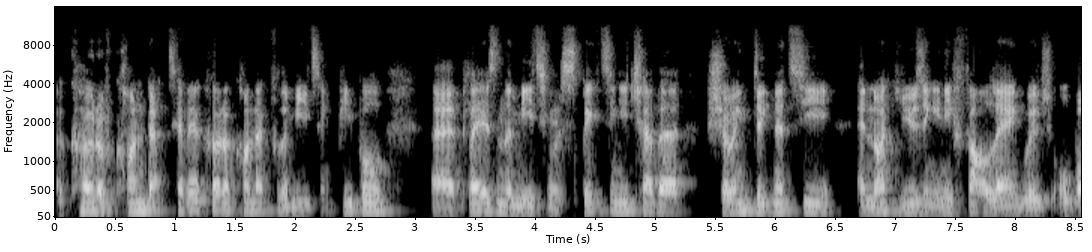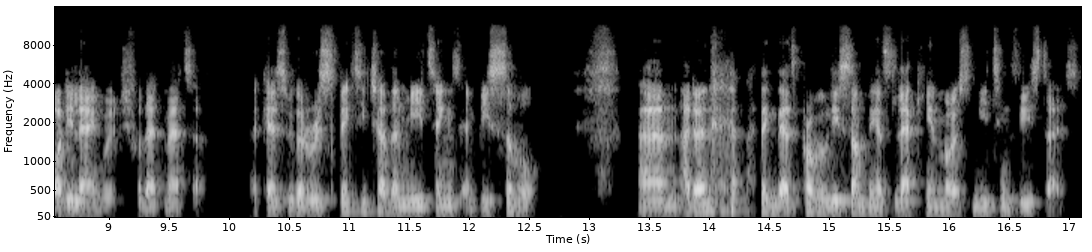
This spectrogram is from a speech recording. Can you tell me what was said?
a code of conduct, having a code of conduct for the meeting. People, uh, players in the meeting respecting each other, showing dignity, and not using any foul language or body language for that matter. Okay, so we've got to respect each other in meetings and be civil. Um, I don't, I think that's probably something that's lacking in most meetings these days.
